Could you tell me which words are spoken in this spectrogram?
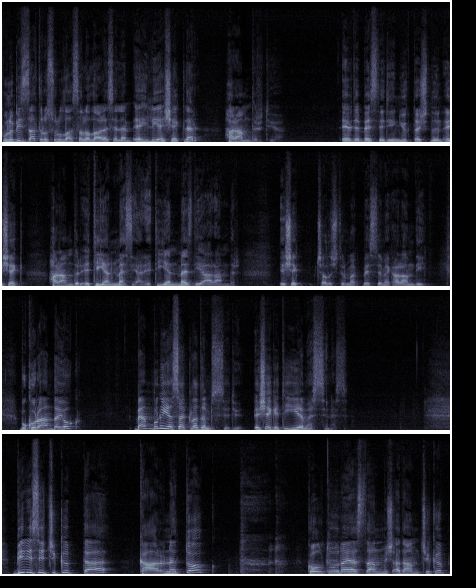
Bunu bizzat Resulullah sallallahu aleyhi ve sellem ehli eşekler haramdır diyor. Evde beslediğin, yük taşıdığın eşek haramdır. Eti yenmez yani. Eti yenmez diye haramdır. Eşek çalıştırmak, beslemek haram değil. Bu Kur'an'da yok. Ben bunu yasakladım size diyor. Eşek eti yiyemezsiniz. Birisi çıkıp da karnı tok, koltuğuna yaslanmış adam çıkıp,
